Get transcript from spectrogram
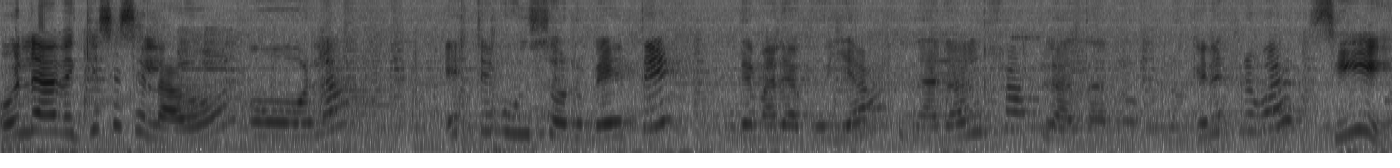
Hola, ¿de qué es ese helado? Hola, este es un sorbete de maracuyá, naranja, plátano. ¿Lo quieres probar? Sí.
